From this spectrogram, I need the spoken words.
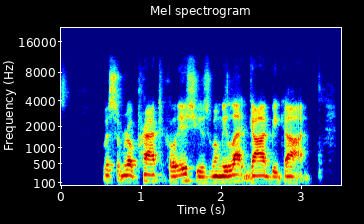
with some real practical issues when we let God be God.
